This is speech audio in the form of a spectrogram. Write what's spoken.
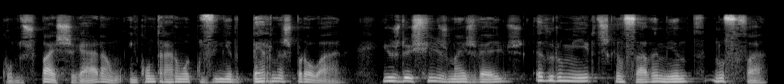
Quando os pais chegaram, encontraram a cozinha de pernas para o ar e os dois filhos mais velhos a dormir descansadamente no sofá.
